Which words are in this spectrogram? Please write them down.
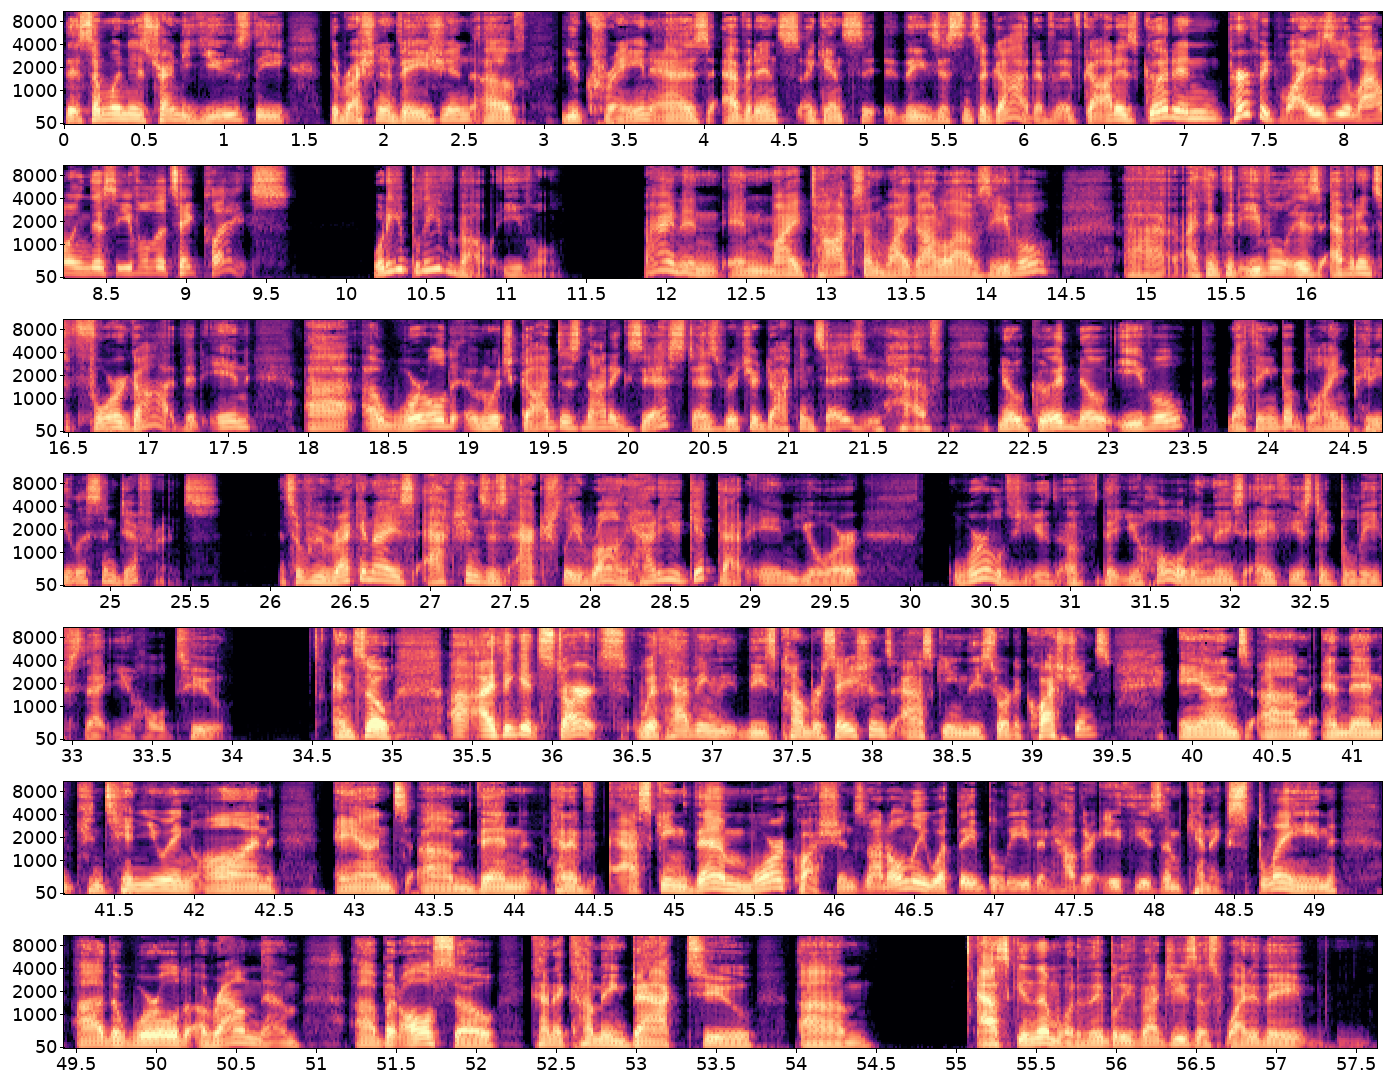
that someone is trying to use the the Russian invasion of Ukraine as evidence against the existence of God. If, if God is good and perfect, why is He allowing this evil to take place? What do you believe about evil? Right? In in my talks on why God allows evil, uh, I think that evil is evidence for God. That in uh, a world in which God does not exist, as Richard Dawkins says, you have no good, no evil, nothing but blind, pitiless indifference. And so if we recognize actions as actually wrong, how do you get that in your worldview of that you hold and these atheistic beliefs that you hold too? And so uh, I think it starts with having these conversations, asking these sort of questions, and um, and then continuing on, and um, then kind of asking them more questions, not only what they believe and how their atheism can explain uh, the world around them, uh, but also kind of coming back to um, asking them what do they believe about Jesus? Why do they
